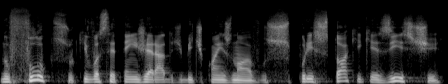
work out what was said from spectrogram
no fluxo que você tem gerado de Bitcoins novos por estoque que existe,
